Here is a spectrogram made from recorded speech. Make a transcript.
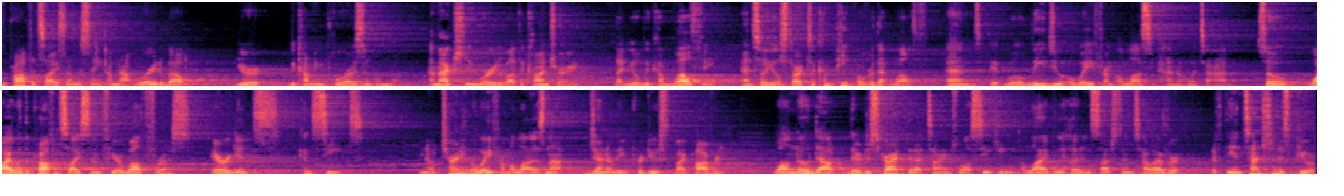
The Prophet is saying, I'm not worried about your becoming poor as an ummah. I'm actually worried about the contrary, that you'll become wealthy and so you'll start to compete over that wealth and it will lead you away from Allah subhanahu wa ta'ala. So why would the Prophet fear wealth for us? Arrogance, conceit. You know, turning away from Allah is not generally produced by poverty while no doubt they're distracted at times while seeking a livelihood and substance, however, if the intention is pure,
